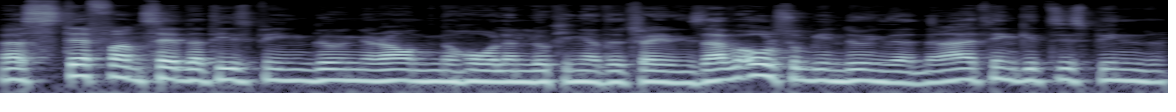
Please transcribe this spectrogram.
as Stefan said, that he's been going around in the hall and looking at the trainings. I've also been doing that, and I think it has been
